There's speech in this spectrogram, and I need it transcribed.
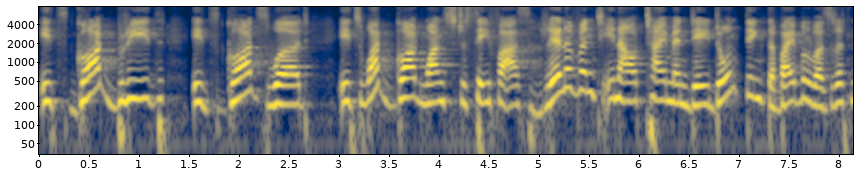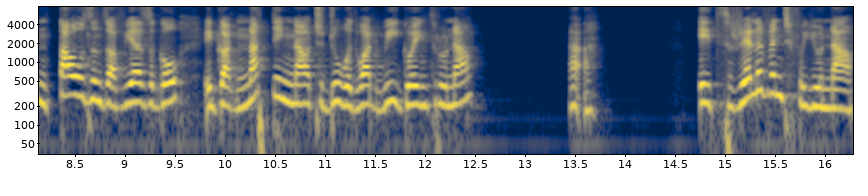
It's God breathed, it's God's word, it's what God wants to say for us, relevant in our time and day. Don't think the Bible was written thousands of years ago. It got nothing now to do with what we're going through now. Uh-uh. It's relevant for you now.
